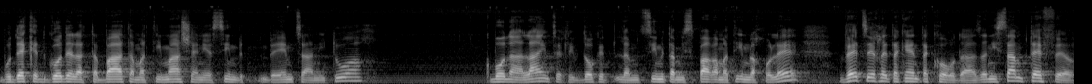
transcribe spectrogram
בודק את גודל הטבעת המתאימה שאני אשים באמצע הניתוח. כמו נעליים צריך לבדוק, לשים את המספר המתאים לחולה וצריך לתקן את הקורדה. אז אני שם תפר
